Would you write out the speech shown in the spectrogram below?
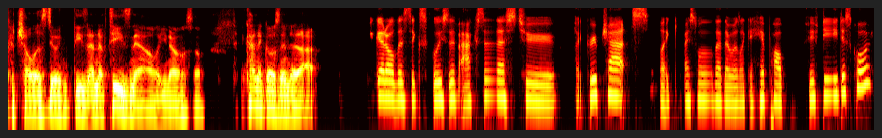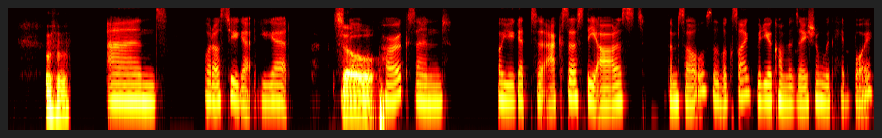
Coachella is doing these NFTs now, you know? So it kind of goes into that you get all this exclusive access to like group chats. Like I saw that there was like a hip hop 50 Discord. Mm-hmm. And what else do you get? You get so perks and or you get to access the artist themselves. It looks like video conversation with Hit Boy.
